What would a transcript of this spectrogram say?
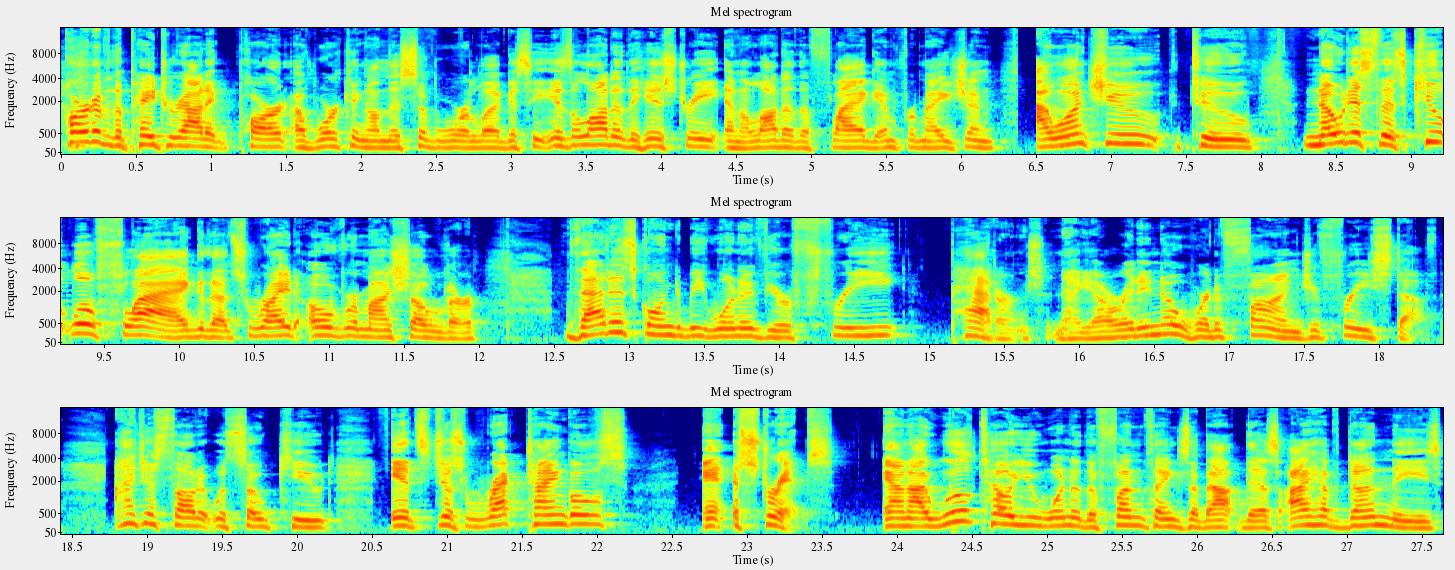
Part of the patriotic part of working on the Civil War legacy is a lot of the history and a lot of the flag flag information. I want you to notice this cute little flag that's right over my shoulder. That is going to be one of your free patterns. Now, you already know where to find your free stuff. I just thought it was so cute. It's just rectangles and strips. And I will tell you one of the fun things about this. I have done these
